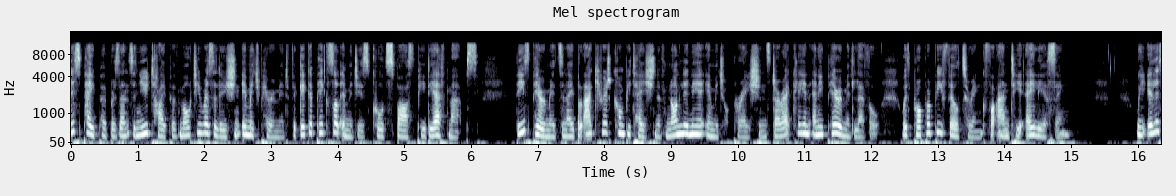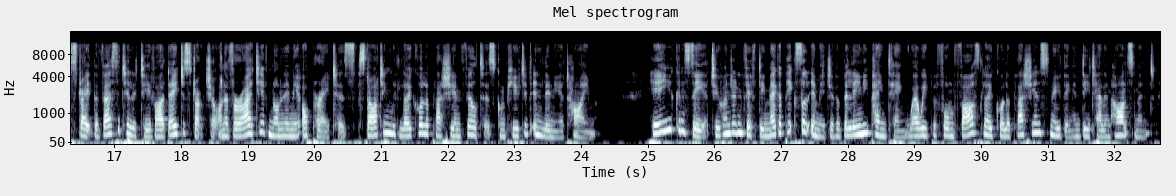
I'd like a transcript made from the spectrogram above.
This paper presents a new type of multi-resolution image pyramid for gigapixel images called sparse PDF maps. These pyramids enable accurate computation of nonlinear image operations directly in any pyramid level with proper pre-filtering for anti-aliasing. We illustrate the versatility of our data structure on a variety of nonlinear operators, starting with local Laplacian filters computed in linear time. Here you can see a 250 megapixel image of a Bellini painting where we perform fast local Laplacian smoothing and detail enhancement.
